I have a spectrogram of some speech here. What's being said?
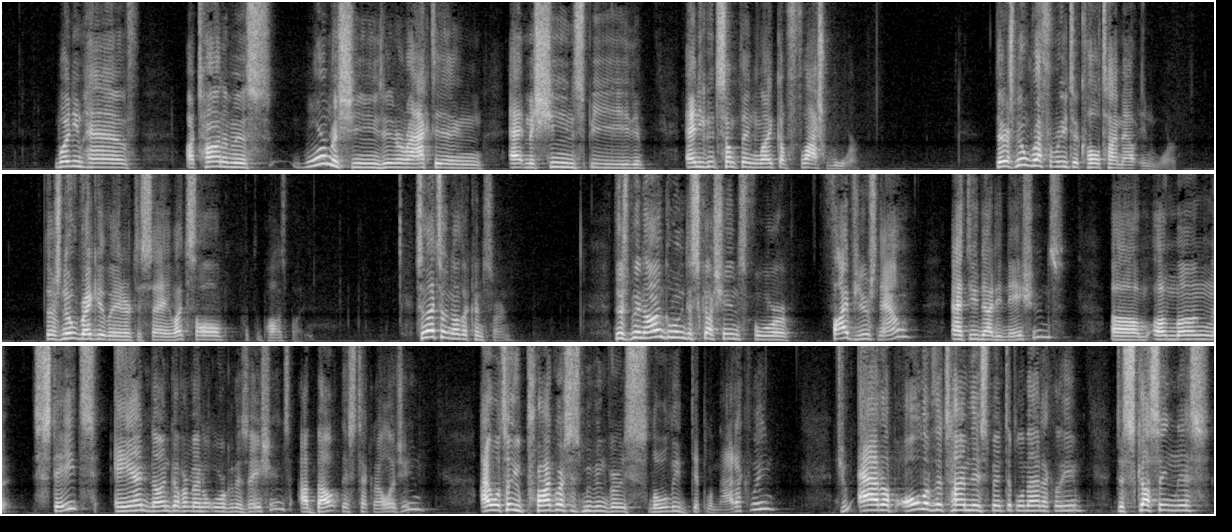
When you have autonomous war machines interacting at machine speed, and you get something like a flash war, there's no referee to call timeout in war. There's no regulator to say, let's all put the pause button. So that's another concern. There's been ongoing discussions for five years now at the United Nations um, among states and non governmental organizations about this technology. I will tell you, progress is moving very slowly diplomatically. If you add up all of the time they've spent diplomatically discussing this,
